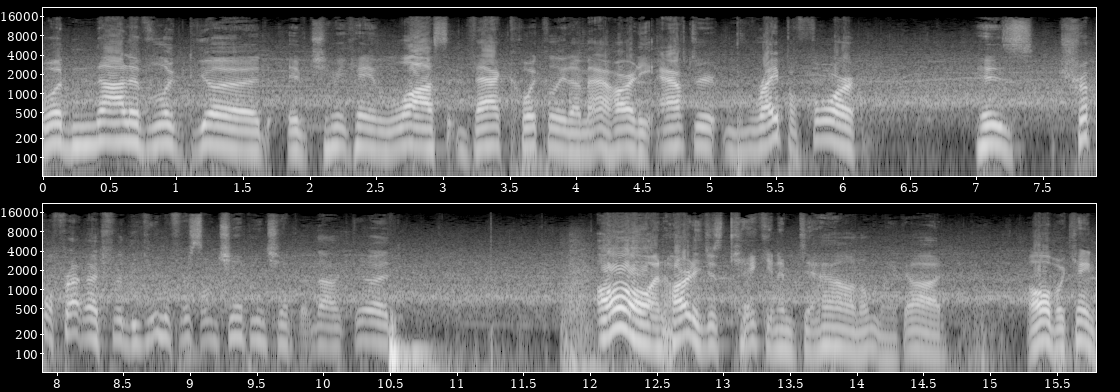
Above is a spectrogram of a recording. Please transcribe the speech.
would not have looked good if Jimmy Caine lost that quickly to Matt Hardy after, right before his triple threat match for the Universal Championship. Not good. Oh, and Hardy just kicking him down. Oh my god. Oh, but Caine,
